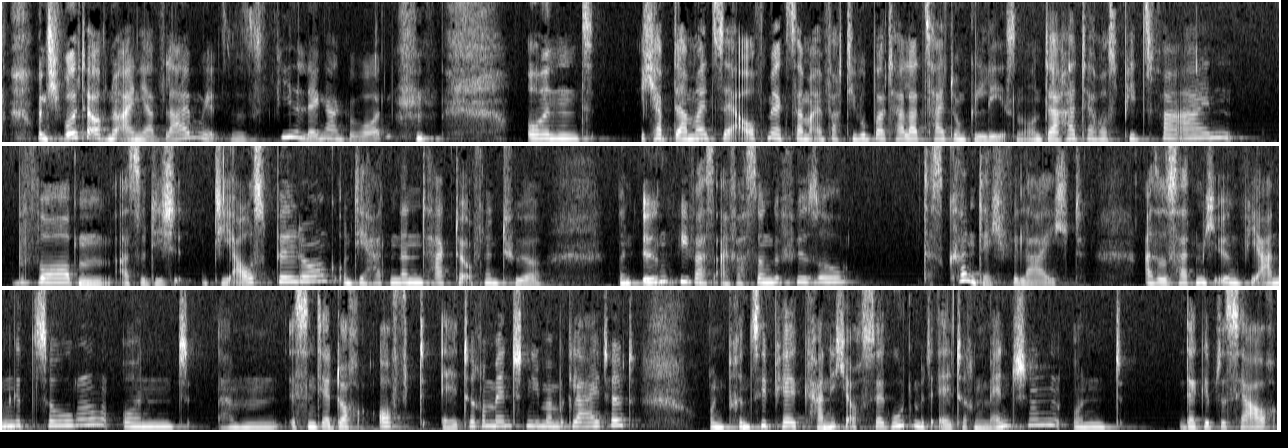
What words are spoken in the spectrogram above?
Und ich wollte auch nur ein Jahr bleiben, jetzt ist es viel länger geworden. Und ich habe damals sehr aufmerksam einfach die Wuppertaler Zeitung gelesen. Und da hat der Hospizverein beworben, also die, die Ausbildung, und die hatten dann einen Tag der offenen Tür. Und irgendwie war es einfach so ein Gefühl so, das könnte ich vielleicht. Also es hat mich irgendwie angezogen und ähm, es sind ja doch oft ältere Menschen, die man begleitet. Und prinzipiell kann ich auch sehr gut mit älteren Menschen und da gibt es ja auch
